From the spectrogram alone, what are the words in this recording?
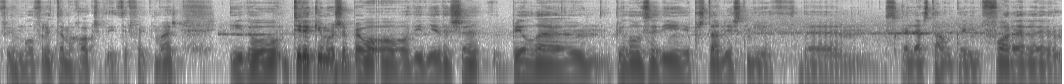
fez um gol frente a Marrocos, podia ter feito mais. E dou, tiro aqui o meu chapéu ao, Didier Deschamps pela, pela ousadia em apostar neste miúdo, que se calhar está um bocadinho fora da,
